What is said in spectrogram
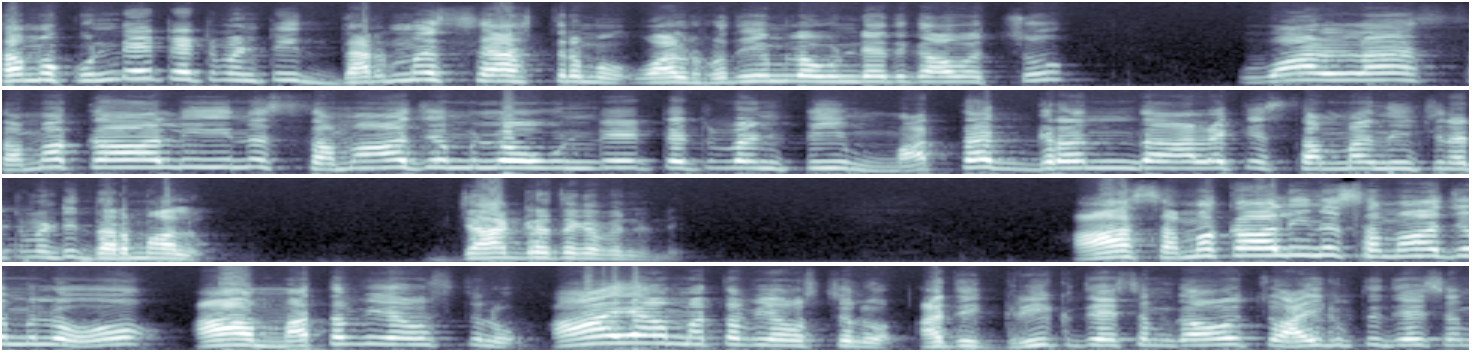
తమకుండేటటువంటి ధర్మశాస్త్రము వాళ్ళ హృదయంలో ఉండేది కావచ్చు వాళ్ళ సమకాలీన సమాజంలో ఉండేటటువంటి మత గ్రంథాలకి సంబంధించినటువంటి ధర్మాలు. జాగ్రత్తగా వినండి. ఆ సమకాలీన సమాజంలో ఆ మత వ్యవస్థలు ఆయా మత వ్యవస్థలు అది గ్రీక్ దేశం కావచ్చు ఐగుప్తు దేశం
